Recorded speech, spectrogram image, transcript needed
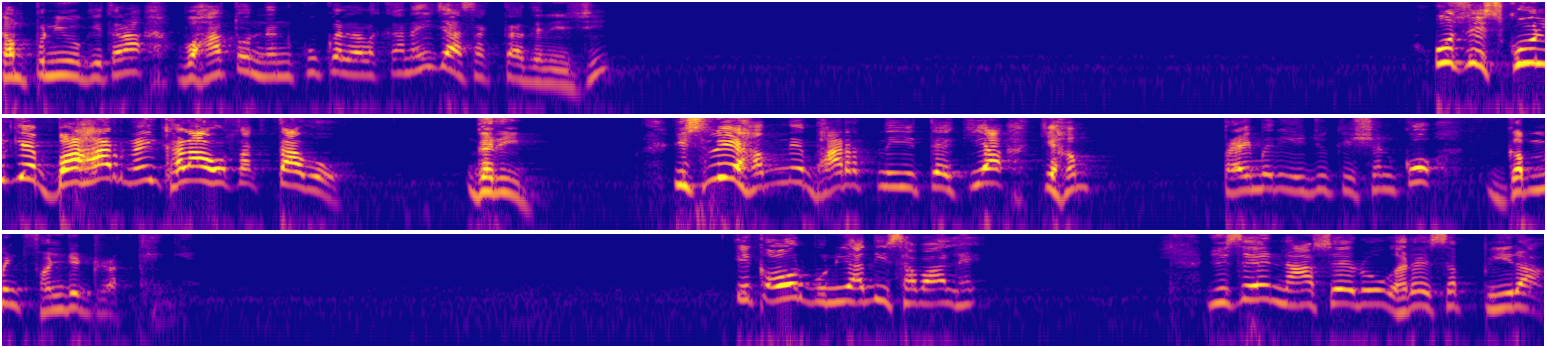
कंपनियों की तरह। वहाँ तो ननकू का लड़का नहीं जा सकता, दिनेश जी। उस स्कूल के बाहर नहीं खड़ा हो सकता वो गरीब। इसलिए हमने भारत ने यह तय किया कि हम प्राइमरी एजुकेशन को गवर्नमेंट फंडेड रखेंगे। एक और बुनियादी सवाल है। जिसे नासे रोग हरे सब पीरा,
